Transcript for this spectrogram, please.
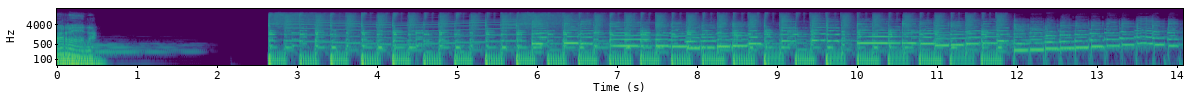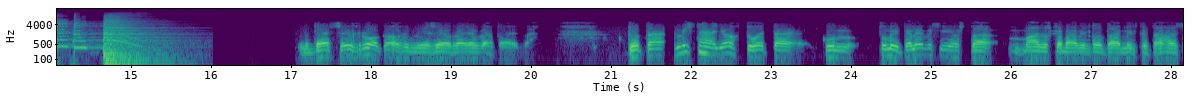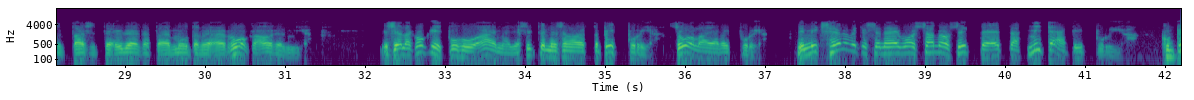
Areena. No tässä yksi ruokaohjelmien seuraaja, hyvää päivää. Tuota, mistähän johtuu, että kun tuli televisiosta, mainoskanavilta tai miltä tahansa, tai sitten Yleltä tai muuta, ruokaohjelmia. Ja siellä kokit puhuu aina, ja sitten ne sanoo, että pippuria, suolaa ja pippuria. Niin miksi helvetissä ne ei voi sanoa sitten, että mitä pippuria? Kun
